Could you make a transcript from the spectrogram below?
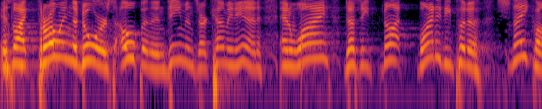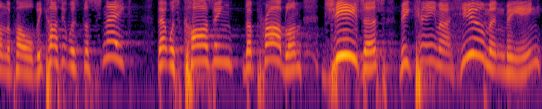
is like throwing the doors open and demons are coming in. And why does he not? Why did he put a snake on the pole? Because it was the snake that was causing the problem. Jesus became a human being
